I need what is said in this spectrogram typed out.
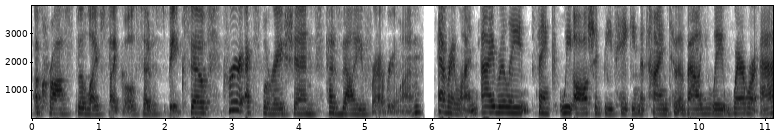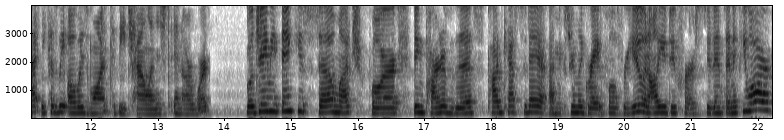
across the life cycle, so to speak. So, career exploration has value for everyone. Everyone. I really think we all should be taking the time to evaluate where we're at because we always want to be challenged in our work. Well, Jamie, thank you so much for being part of this podcast today. I'm extremely grateful for you and all you do for our students. And if you are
